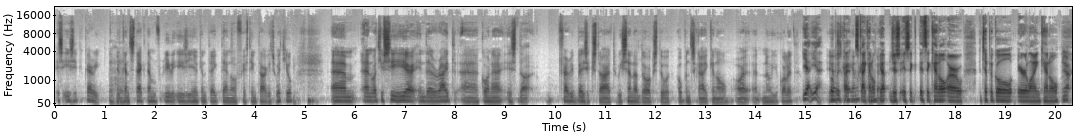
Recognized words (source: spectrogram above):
it's easy to carry. You can stack them really easy. You can take 10 or 15 targets with you. Um, and what you see here in the right uh, corner is the very basic start. We send our dogs to an open sky kennel, or uh, no, you call it? Yeah, yeah. Yeah, Open sky sky, kennel? sky kennel. Okay. Yep. Just it's a it's a kennel or a typical airline kennel. Yeah.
